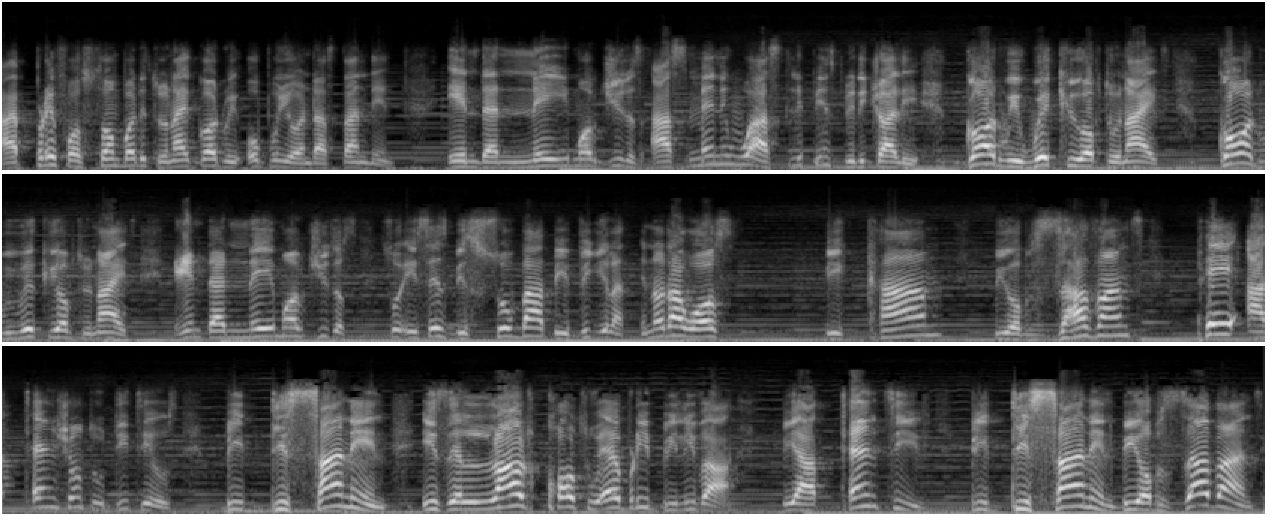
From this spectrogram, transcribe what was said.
I pray for somebody tonight. God will open your understanding in the name of Jesus. As many who are sleeping spiritually, God will wake you up tonight. God will wake you up tonight in the name of Jesus. So he says, Be sober, be vigilant. In other words, be calm, be observant, Pay attention to details. Be discerning is a loud call to every believer. Be attentive, be discerning, be observant.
